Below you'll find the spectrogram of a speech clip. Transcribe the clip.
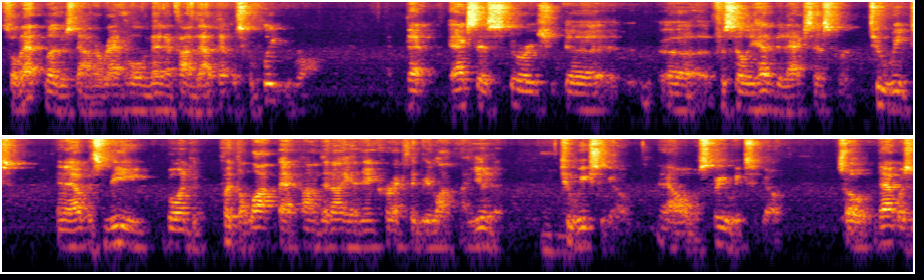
So that led us down a rat hole, and then I found out that was completely wrong. That access storage uh, uh, facility had been accessed for two weeks, and that was me going to put the lock back on that I had incorrectly relocked my unit two weeks ago, now almost three weeks ago. So that was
